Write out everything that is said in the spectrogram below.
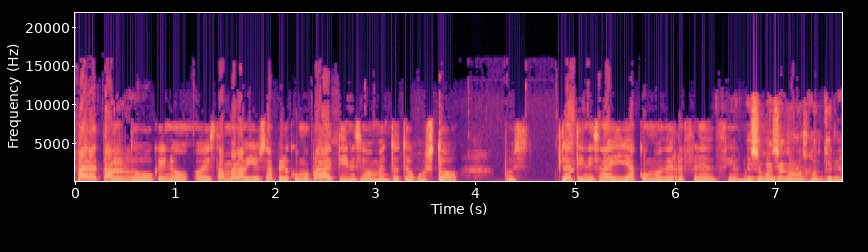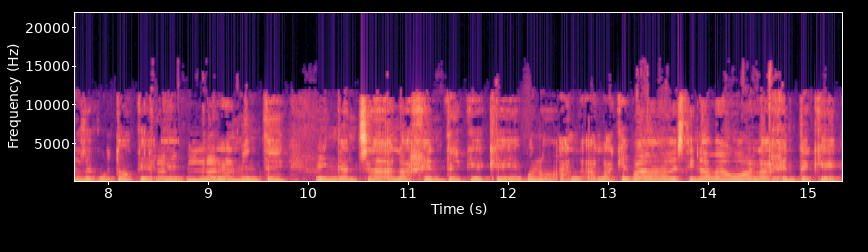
para tanto Claro. o que no es tan maravillosa, pero como para ti en ese momento te gustó, pues la tienes ahí ya como de referencia, ¿no? Eso pasa con los contenidos de culto, que Claro, eh, claro. realmente engancha a la gente que, que bueno, a, la- a la que va destinada o No, a la que- gente que,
